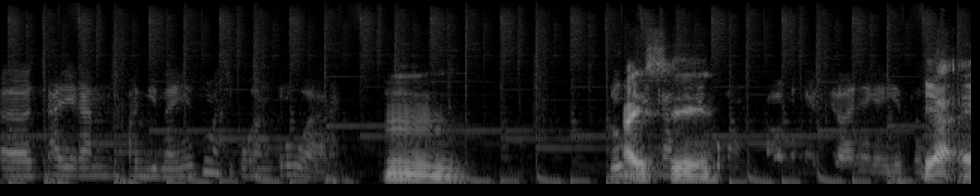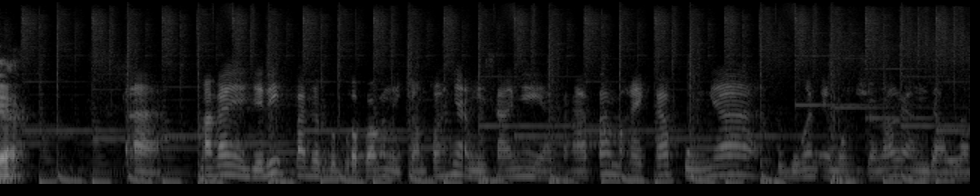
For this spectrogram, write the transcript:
uh, cairan vaginanya itu masih kurang keluar. Hmm. I see. Kurang, kalau istilahnya kayak gitu. Ya, yeah, ya. Yeah. Nah, makanya jadi pada beberapa orang nih, contohnya misalnya ya, ternyata mereka punya hubungan emosional yang dalam,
